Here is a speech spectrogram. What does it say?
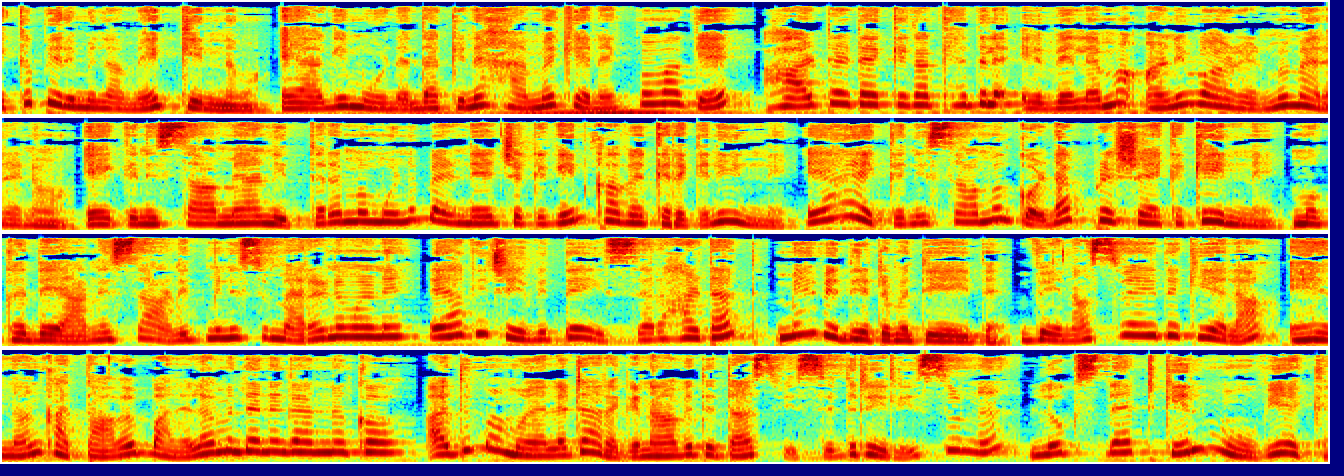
එක පිරිමි ළමයෙක් ඉන්නවා. එයාගේ මූණ දකින හැම කෙනෙක්ම වගේ heart attack එකක් හැදලා එවෙලෙම අනිවාර්යෙන්ම මැරෙනවා. ඒක නිසා මෙයා නිතරම මූණ බැන්ඩේජ් එකකින් කවර් කරගෙන ඉන්නේ. එයා ඒක නිසාම ගොඩක් ප්‍රෙෂර් එකක ඉන්නේ. මොකද එයා නිසා අනිත් මිනිස්සු මැරෙනවනේ. එයාගේ ජීවිතේ ඉස්සරහටත් මේ විදියටම තියෙයිද? වෙනස් වෙයිද කියලා එහෙනම් කතාව බලලම දැනගන්නකෝ. අද මම ඔයාලට අරගෙන ආවේ 2020 රිලීස් වුණ Looks That Kill movie එක.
